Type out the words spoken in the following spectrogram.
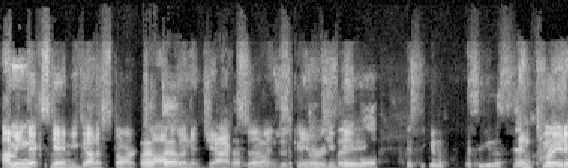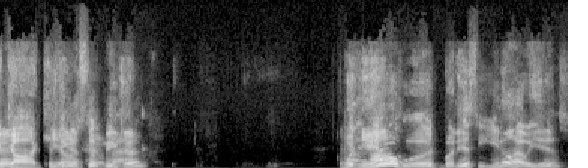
I mean, next game you got to start that- Toppin and Jackson and some energy say. people, Is he gonna is he gonna sit and pray to BJ? God Is he gonna sit BJ? back. Wouldn't you? I would, but is he? You know how he is.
